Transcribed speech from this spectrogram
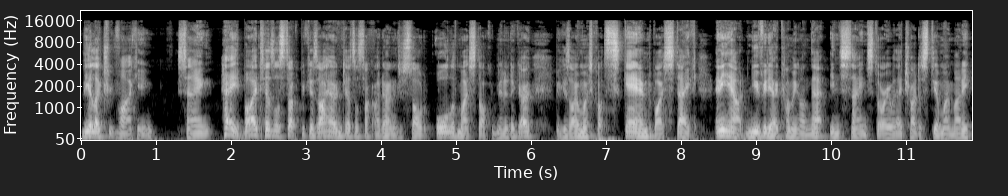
the Electric Viking saying, hey, buy Tesla stock because I own Tesla stock. I don't. I just sold all of my stock a minute ago because I almost got scammed by Stake. Anyhow, new video coming on that insane story where they tried to steal my money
